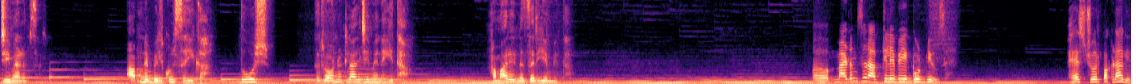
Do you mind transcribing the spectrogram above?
जी मैडम सर। आपने बिल्कुल सही कहा। दोष रौनक लाल जी में नहीं था। हमारे नज़रिए में था। मैडम uh, सर आपके लिए भी एक गुड न्यूज़ है। भैंस चोर पकड़ा गया।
